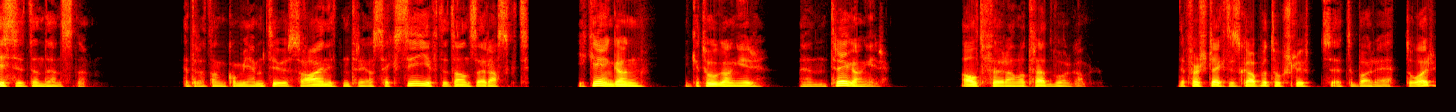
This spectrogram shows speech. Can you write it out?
disse tendensene. Etter at han kom hjem til USA i 1963, giftet han seg raskt, ikke én gang, ikke to ganger, men tre ganger, alt før han var 30 år gammel. Det første ekteskapet tok slutt etter bare ett år,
